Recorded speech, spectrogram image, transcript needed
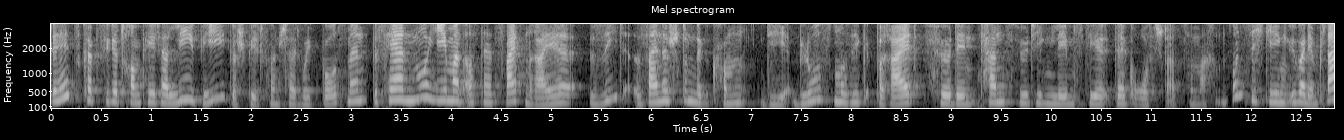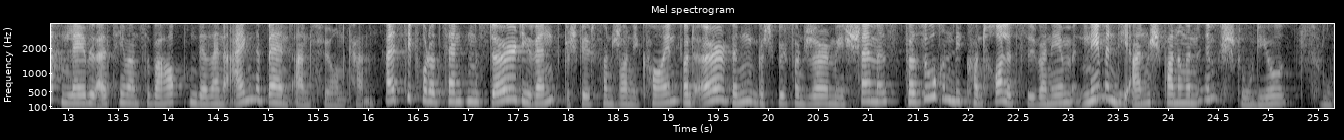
Der hitzköpfige Trompeter Levy, gespielt von Chadwick Boseman, bisher nur jemand aus der zweiten Reihe, sieht seine Stunde gekommen, die Bluesmusik bereit für den tanzwütigen Lebensstil der Großstadt zu machen und sich gegenüber dem Plattenlabel als jemand zu behaupten, der seine eigene Band anführen kann. Als die Produzenten Stir Devent, gespielt von Johnny Coyne, und Irvin, gespielt von Jeremy Shemis, versuchen die Kontrolle zu übernehmen, nehmen die Anspannungen im Studio zu.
